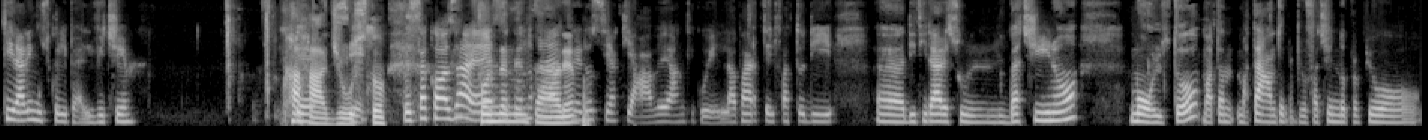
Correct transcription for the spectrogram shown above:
tirare i muscoli pelvici. Ah, ah, giusto. Sì, questa cosa è fondamentale. Me, credo sia chiave anche quella, a parte il fatto di, eh, di tirare sul bacino molto, ma, t- ma, tanto proprio facendo proprio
